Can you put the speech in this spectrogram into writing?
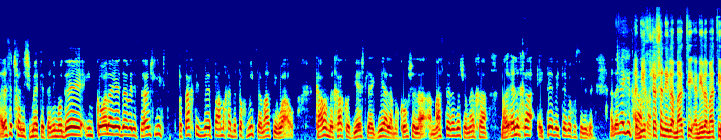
הלסת שלך נשמטת. אני מודה, עם כל הידע והניסיון שלי, כשפתחתי את זה פעם אחת בתוך מיקס, אמרתי, וואו, כמה מרחק עוד יש להגיע למקום של המאסטר הזה, שאומר לך, מראה לך היטב היטב איך עושים את זה. אז אני אגיד ככה. אני חושב שאני למדתי, אני למדתי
